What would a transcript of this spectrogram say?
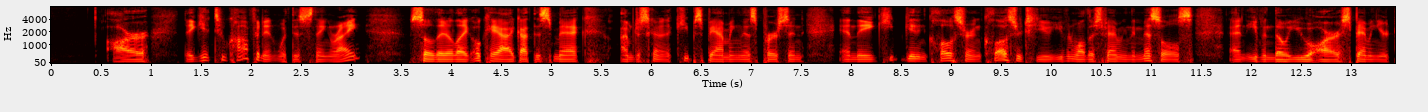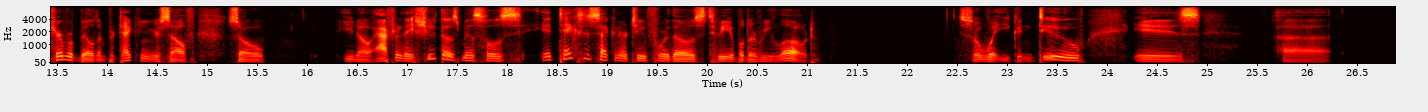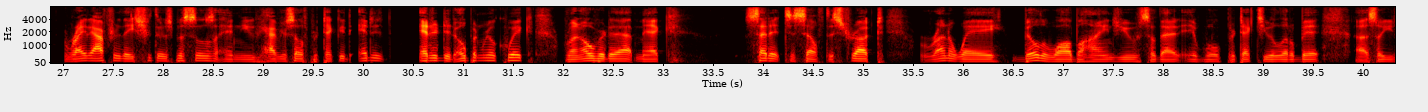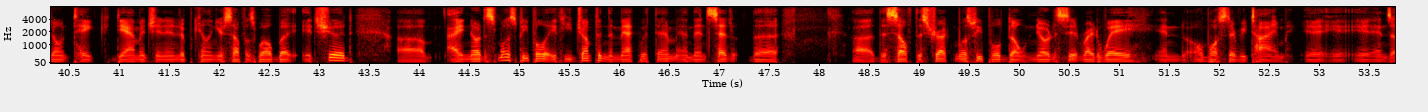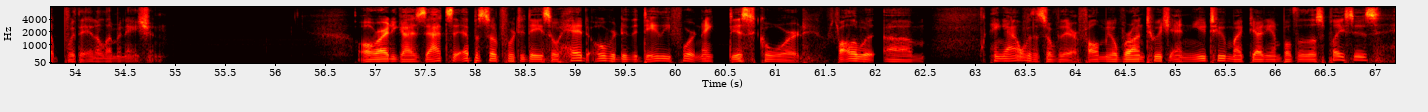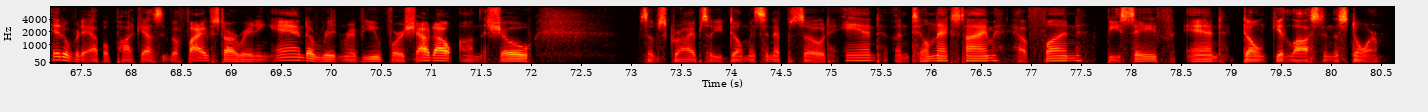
are they get too confident with this thing, right? So they're like, okay, I got this mech. I'm just going to keep spamming this person. And they keep getting closer and closer to you, even while they're spamming the missiles. And even though you are spamming your turbo build and protecting yourself. So, you know, after they shoot those missiles, it takes a second or two for those to be able to reload. So, what you can do is. Uh, right after they shoot those missiles and you have yourself protected, edit edit it open real quick, run over to that mech, set it to self destruct, run away, build a wall behind you so that it will protect you a little bit uh, so you don't take damage and end up killing yourself as well. But it should. Um, I notice most people, if you jump in the mech with them and then set the uh, the self destruct, most people don't notice it right away, and almost every time it, it, it ends up with an elimination. Alrighty, guys, that's the episode for today. So head over to the Daily Fortnite Discord. Follow it. Um, hang out with us over there. Follow me over on Twitch and YouTube, Mike Daddy on both of those places. Head over to Apple Podcasts, leave a five star rating and a written review for a shout out on the show. Subscribe so you don't miss an episode. And until next time, have fun, be safe, and don't get lost in the storm.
